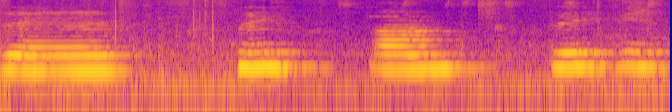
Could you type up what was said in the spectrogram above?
the thing on the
